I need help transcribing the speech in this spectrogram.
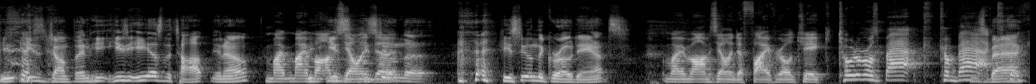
he, he's jumping, he, he he has the top. You know, My my mom's he's, yelling he's to doing the he's doing the grow dance. my mom's yelling to five year old Jake. Totoro's back. Come back. He's back.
